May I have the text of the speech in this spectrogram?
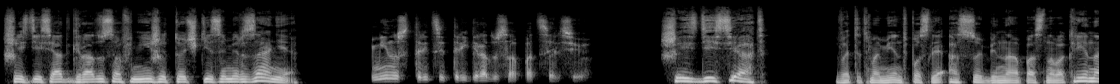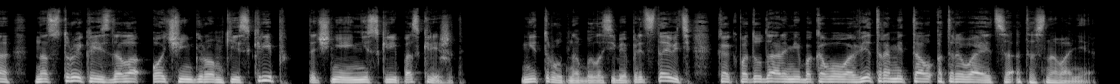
60 градусов ниже точки замерзания. Минус 33 градуса по Цельсию. «Шестьдесят!» В этот момент после особенно опасного крена надстройка издала очень громкий скрип, точнее не скрип, а скрежет. Нетрудно было себе представить, как под ударами бокового ветра металл отрывается от основания.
